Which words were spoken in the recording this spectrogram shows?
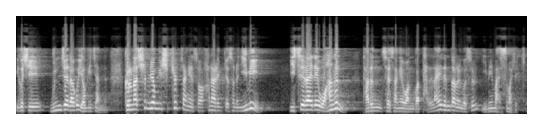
이것이 문제라고 여기지 않는. 그러나 신명기 17장에서 하나님께서는 이미 이스라엘의 왕은 다른 세상의 왕과 달라야 된다는 것을 이미 말씀하셨죠.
